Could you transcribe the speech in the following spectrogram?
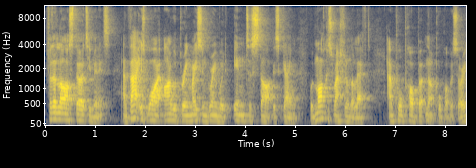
for the last 30 minutes. And that is why I would bring Mason Greenwood in to start this game with Marcus Rashford on the left and Paul Pogba, no, Paul Pogba, sorry,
